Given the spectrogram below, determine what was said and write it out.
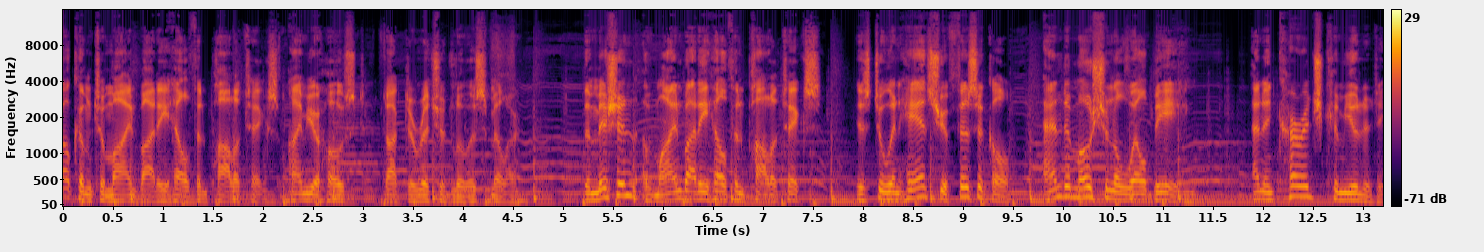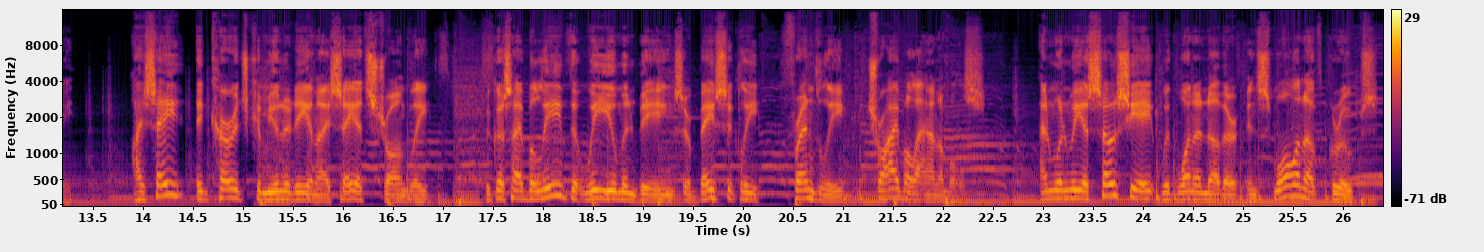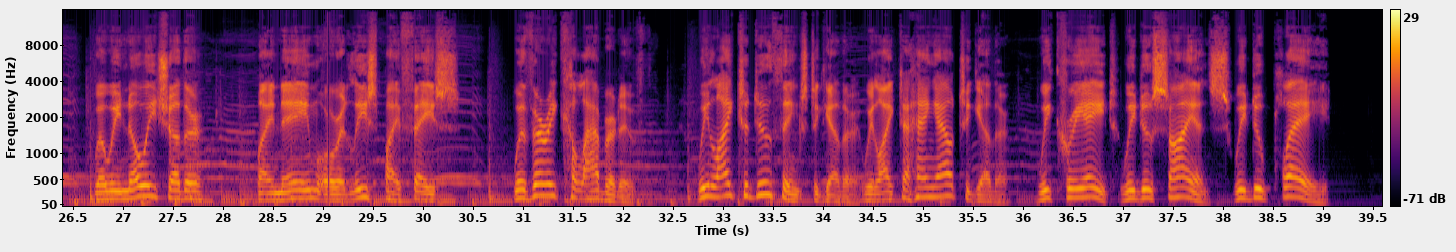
Welcome to Mind, Body, Health, and Politics. I'm your host, Dr. Richard Lewis Miller. The mission of Mind, Body, Health, and Politics is to enhance your physical and emotional well being and encourage community. I say encourage community, and I say it strongly because I believe that we human beings are basically friendly, tribal animals. And when we associate with one another in small enough groups where we know each other by name or at least by face, we're very collaborative. We like to do things together. We like to hang out together. We create. We do science. We do play.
